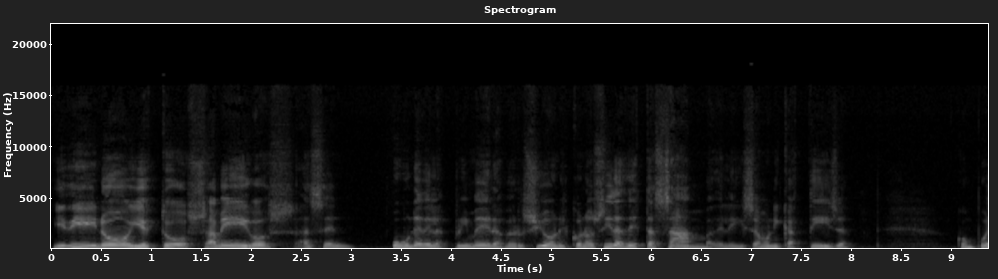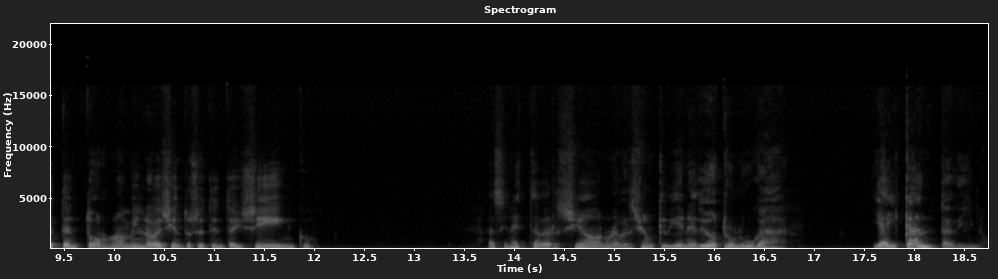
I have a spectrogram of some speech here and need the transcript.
Y Dino y estos amigos hacen una de las primeras versiones conocidas de esta samba de Leguizamón y Castilla, compuesta en torno a 1975 hacen esta versión, una versión que viene de otro lugar. Y ahí canta Dino.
